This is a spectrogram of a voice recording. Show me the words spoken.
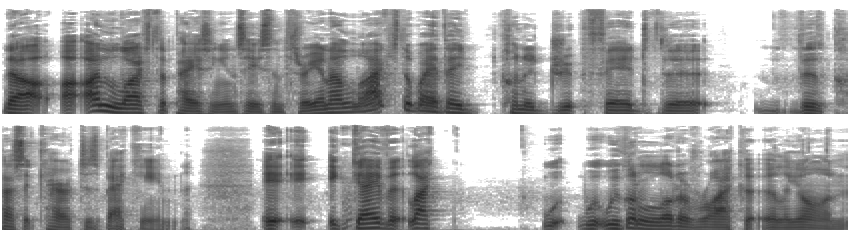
Now, I, I liked the pacing in season three, and I liked the way they kind of drip fed the the classic characters back in. It it, it gave it like w- w- we got a lot of Riker early on,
